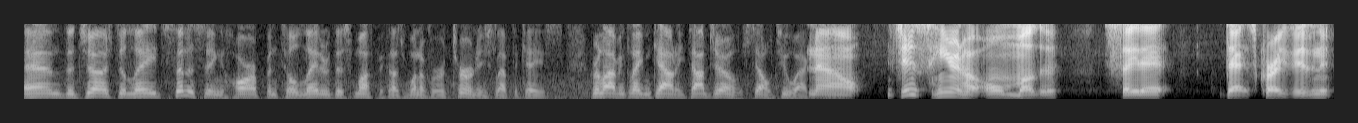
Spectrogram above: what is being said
And the judge delayed sentencing Harp until later this month because one of her attorneys left the case. We're live in Clayton County. Tom Jones, Channel 2 Action. Now, just hearing her own mother say that, that's crazy, isn't it?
